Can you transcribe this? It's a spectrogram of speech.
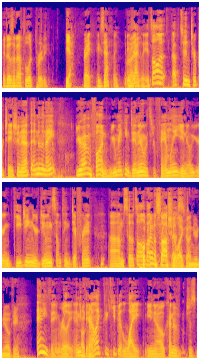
it doesn't have to look pretty. Yeah, right. Exactly. Exactly. It's all up to interpretation. And at the end of the night, you're having fun. You're making dinner with your family. You know, you're engaging. You're doing something different. Um, so it's all. What about kind of sauce you like on your gnocchi? Anything really, anything. Okay. I like to keep it light, you know, kind of just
